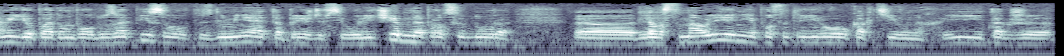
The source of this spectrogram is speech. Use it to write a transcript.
видео по этому поводу записывал. То есть для меня это прежде всего лечебная процедура э, для восстановления после тренировок активных и также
